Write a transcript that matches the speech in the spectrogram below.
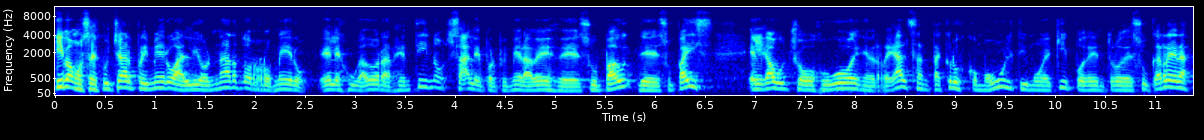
Y vamos a escuchar primero a Leonardo Romero. Él es jugador argentino, sale por primera vez de su, país. El gaucho jugó en el Real Santa Cruz como último equipo dentro de su carrera.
